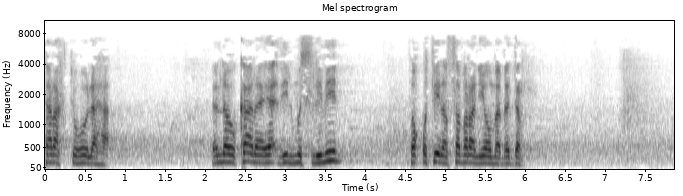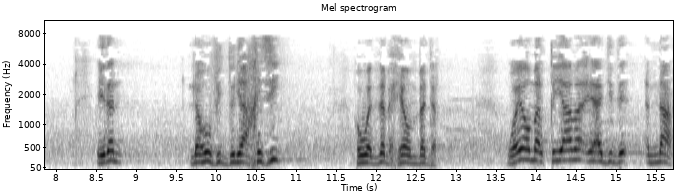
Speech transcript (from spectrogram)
تركته لها. لأنه كان يأذي المسلمين فقتل صبرا يوم بدر. إذا له في الدنيا خزي هو الذبح يوم بدر. ويوم القيامة يجد النار.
